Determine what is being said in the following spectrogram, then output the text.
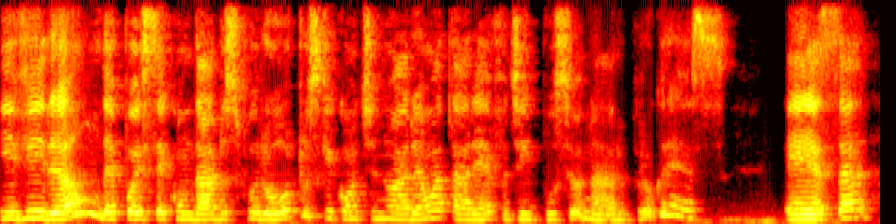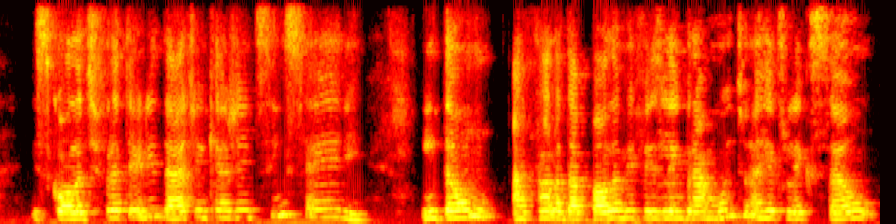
e virão depois secundados por outros que continuarão a tarefa de impulsionar o progresso. É essa escola de fraternidade em que a gente se insere. Então, a fala da Paula me fez lembrar muito na reflexão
